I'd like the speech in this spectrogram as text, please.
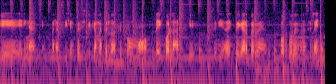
Eh, en, Brasil específicamente lo hace como Decolar, que sería Despegar, pero en portugués brasileño.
